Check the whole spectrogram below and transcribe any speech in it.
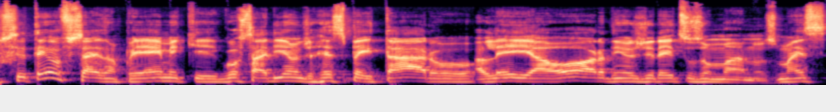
Se tem oficiais na PM que gostariam de respeitar o, a lei, a ordem os direitos humanos, mas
